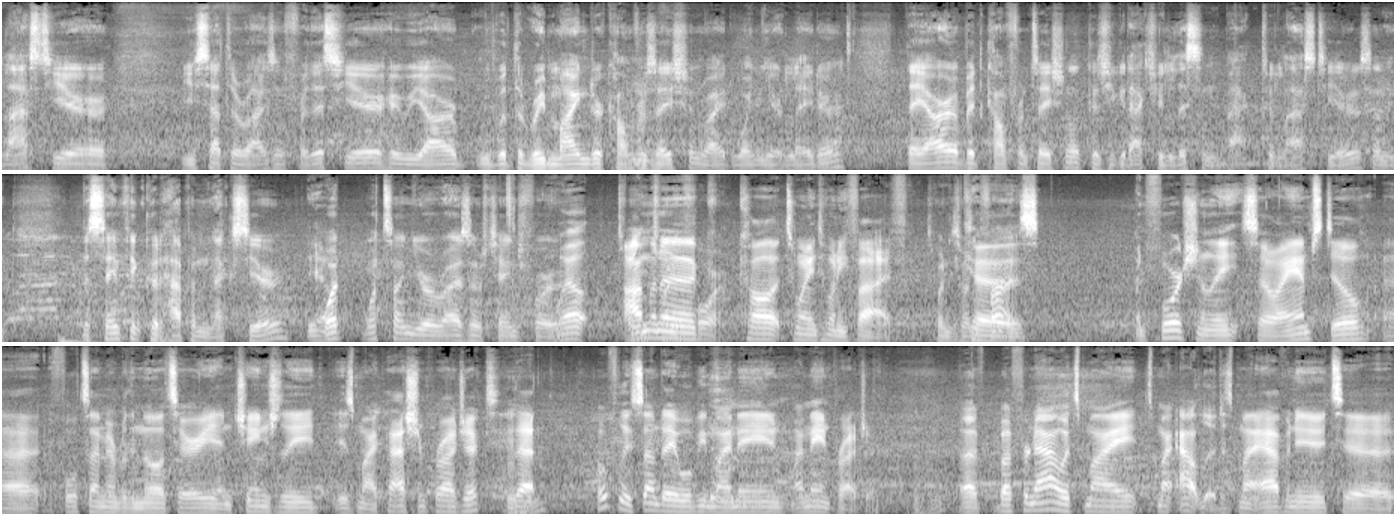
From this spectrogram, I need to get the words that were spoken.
last year you set the horizon for this year here we are with the reminder conversation right one year later they are a bit confrontational because you could actually listen back to last year's and the same thing could happen next year what what's on your horizon of change for well, I'm going to call it 2025. 2025. Because, unfortunately, so I am still uh, a full-time member of the military, and Change Lead is my passion project Mm-hmm. that hopefully someday will be my main my main project. Mm-hmm. Uh, but for now, it's my it's my outlet. It's my avenue to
